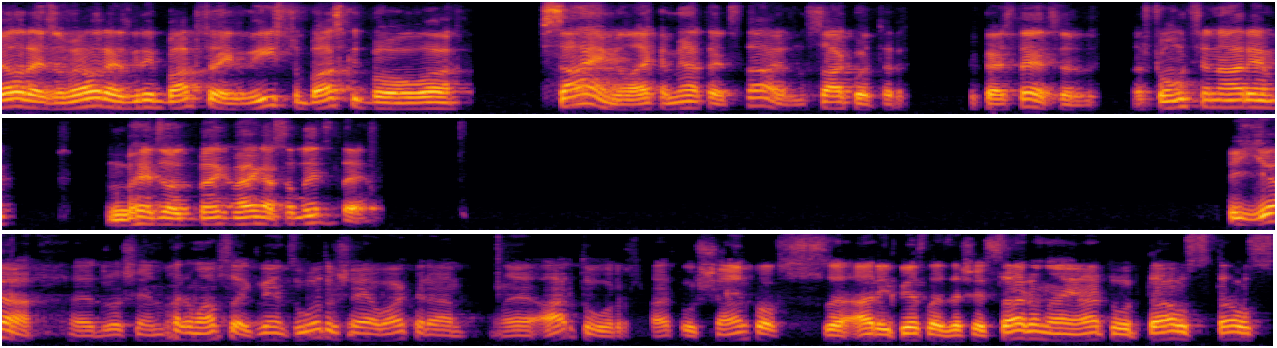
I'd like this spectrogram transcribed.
vēlreiz vēlreiz gribu apsveikt visu basketbola saimi, laikam jāteic tā, nu, sākot ar, kā es teicu, ar, ar funkcionāriem un beidzot beig, beigās ar līdzstējiem. Jā, eh, droši vien varam apsveikt viens otru šajā vakarā. Eh, Artūrs, Artūrs Šenkovs eh, arī pieslēdzēšies sarunai. Artūr, tavs, tavs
